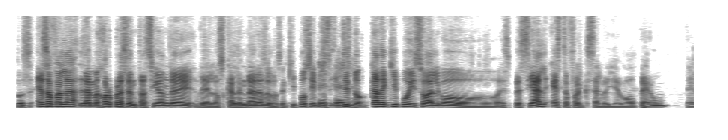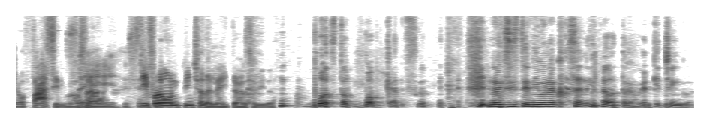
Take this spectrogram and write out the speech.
Pues esa fue la, la mejor presentación de, de los calendarios de los equipos. Y pues, este insisto, año. cada equipo hizo algo especial. Este fue el que se lo llevó, pero, pero fácil, güey. O sea, Sí, sí, sí. sí fue un pinche deleite ver ese video. Boston Bobcats, güey. No existe ni una cosa ni la otra, güey. Qué chingo.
